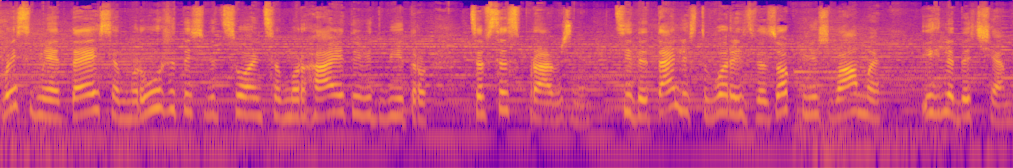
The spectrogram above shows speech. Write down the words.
Ви смієтеся, мружитесь від сонця, моргаєте від вітру. Це все справжнє. Ці деталі створюють зв'язок між вами і глядачем.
